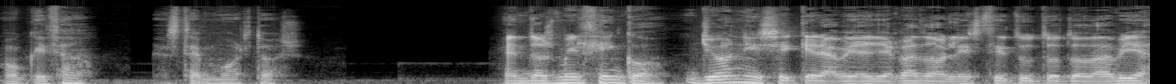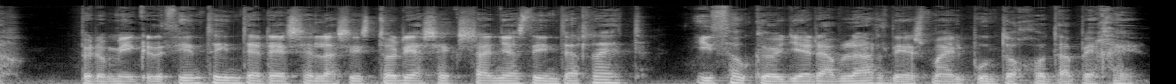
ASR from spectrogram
o quizá estén muertos. En 2005 yo ni siquiera había llegado al instituto todavía, pero mi creciente interés en las historias extrañas de Internet hizo que oyera hablar de Smile.jpg,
